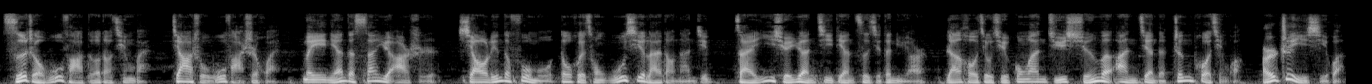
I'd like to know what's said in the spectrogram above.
死者无法得到清白，家属无法释怀。每年的三月二十日，小林的父母都会从无锡来到南京，在医学院祭奠自己的女儿，然后就去公安局询问案件的侦破情况。而这一习惯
